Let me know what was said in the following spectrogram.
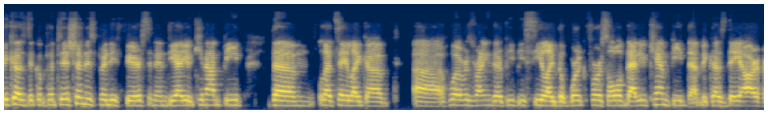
because the competition is pretty fierce in India. You cannot beat the, um, let's say, like uh, uh, whoever's running their PPC, like the workforce, all of that. You can't beat them because they are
